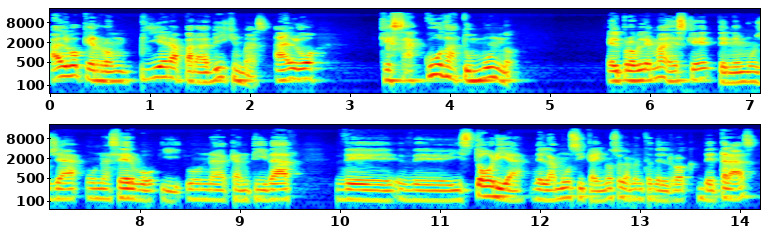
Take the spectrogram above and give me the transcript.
algo que rompiera paradigmas, algo que sacuda tu mundo. El problema es que tenemos ya un acervo y una cantidad de, historia de la música y no solamente del rock detrás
